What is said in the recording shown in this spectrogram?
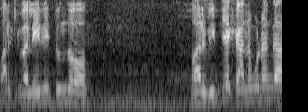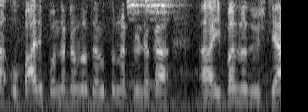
వారికి ఇవాళ ఏదైతే ఉందో వారి విద్యకు అనుగుణంగా ఉపాధి పొందడంలో జరుగుతున్నటువంటి ఒక ఇబ్బందుల దృష్ట్యా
